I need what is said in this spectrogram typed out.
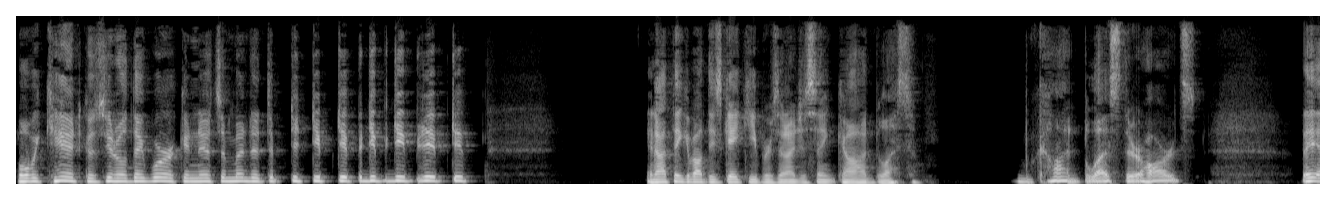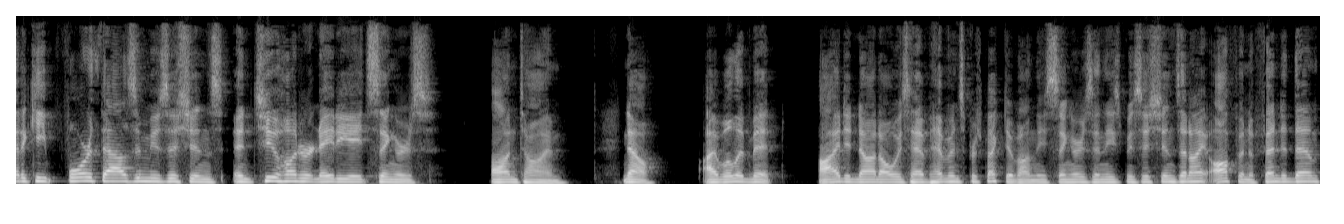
Well, we can't because you know they work and it's a minute. Dip, dip, dip, dip, dip, dip, dip, dip. And I think about these gatekeepers and I just think, God bless them. God bless their hearts. They had to keep 4,000 musicians and 288 singers on time. Now, I will admit, I did not always have heaven's perspective on these singers and these musicians, and I often offended them,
